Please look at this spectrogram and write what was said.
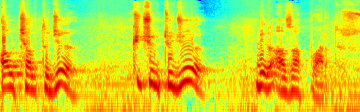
alçaltıcı, küçültücü bir azap vardır.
